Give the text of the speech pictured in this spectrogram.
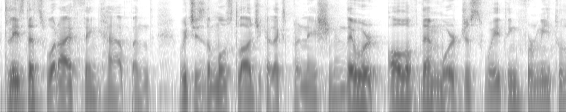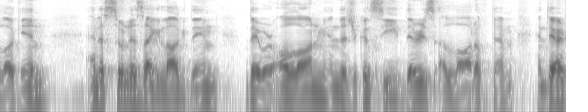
At least that's what I think happened which is the most logical explanation. And they were all of them were just waiting for me to log in and as soon as I logged in they were all on me. And as you can see there is a lot of them and they are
